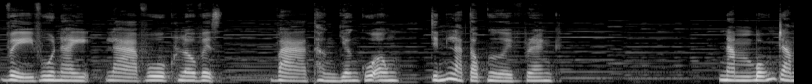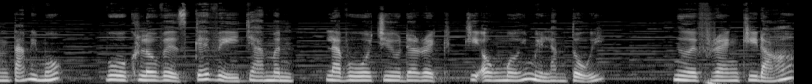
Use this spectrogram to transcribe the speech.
Vị vua này là vua Clovis và thần dân của ông chính là tộc người Frank. Năm 481, vua Clovis kế vị cha mình là vua Childeric khi ông mới 15 tuổi. Người Frank khi đó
